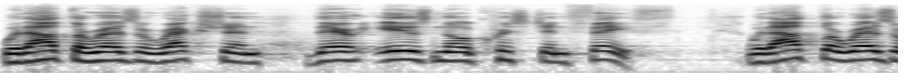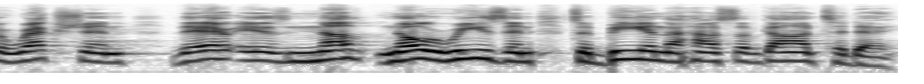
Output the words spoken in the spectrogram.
Without the resurrection, there is no Christian faith. Without the resurrection, there is no, no reason to be in the house of God today.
